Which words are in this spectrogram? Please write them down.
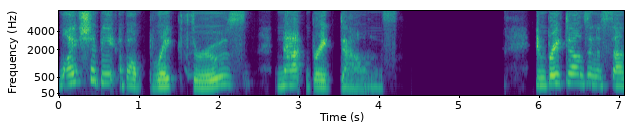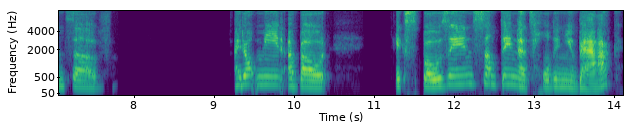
Life should be about breakthroughs, not breakdowns. And breakdowns in a sense of, I don't mean about exposing something that's holding you back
